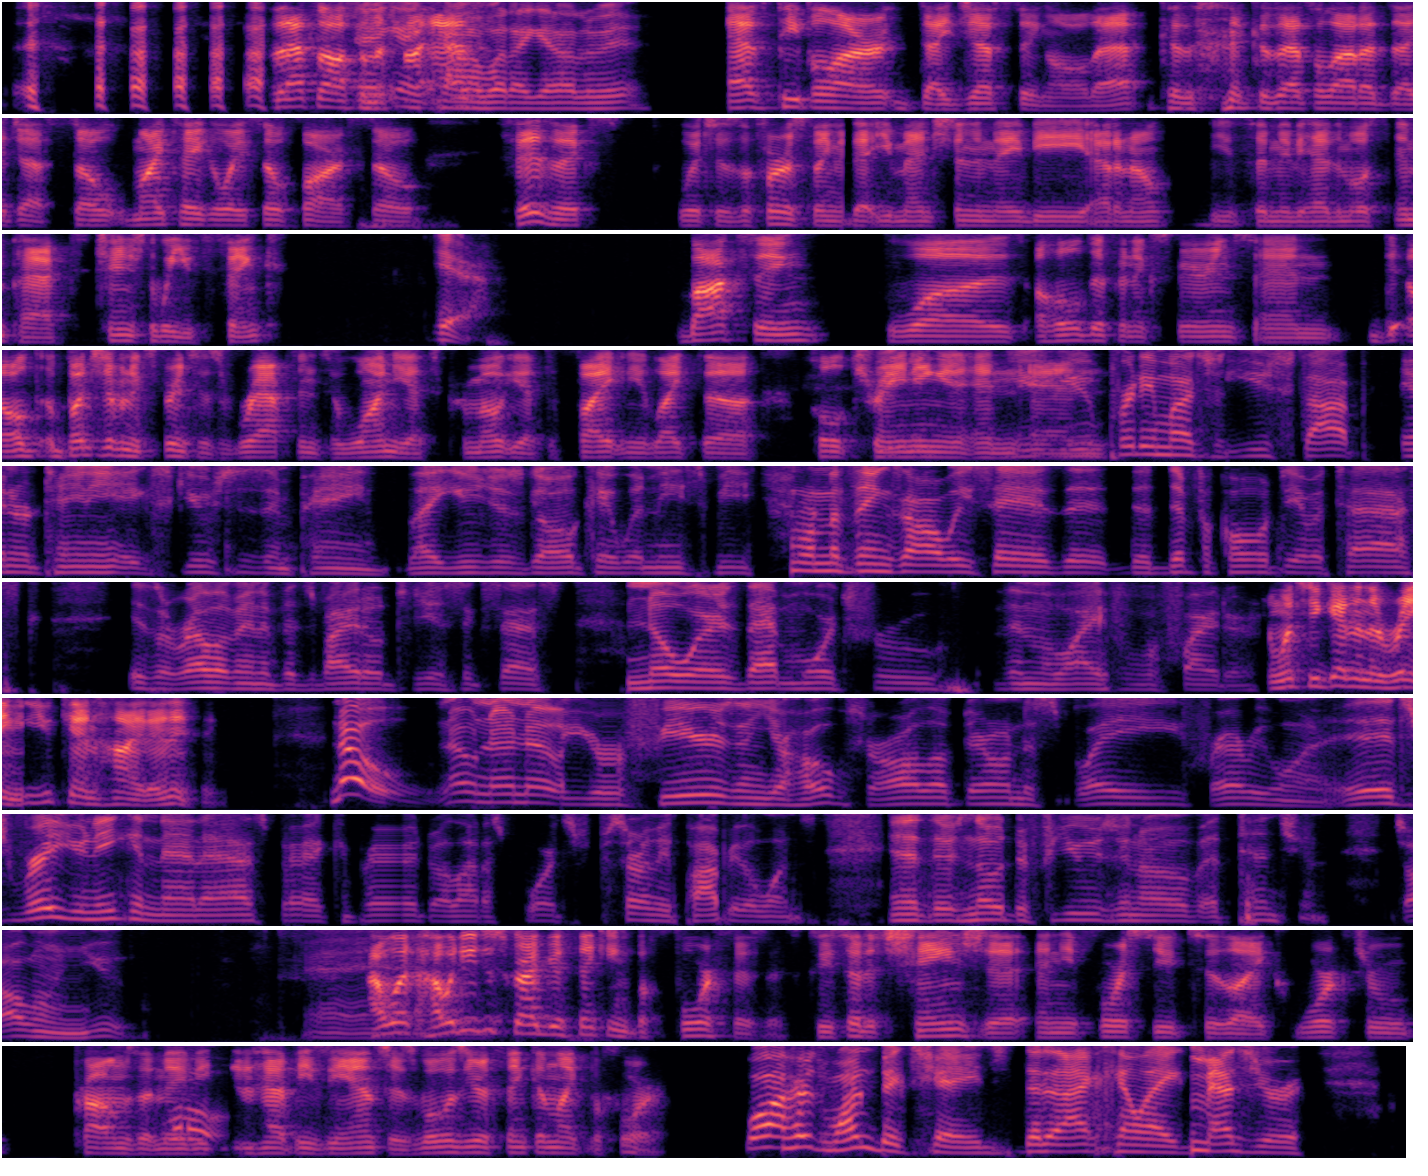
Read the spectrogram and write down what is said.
that's awesome. and, and kind of what I get out of it. As people are digesting all that, because because that's a lot of digest. So my takeaway so far. So physics, which is the first thing that you mentioned, and maybe I don't know, you said maybe had the most impact, changed the way you think. Yeah. Boxing was a whole different experience and a bunch of different experiences wrapped into one. You have to promote, you have to fight, and you like the whole training and, you, and you pretty much you stop entertaining excuses and pain. Like you just go, okay, what needs to be. One of the things I always say is that the difficulty of a task is irrelevant if it's vital to your success. Nowhere is that more true than the life of a fighter. And once you get in the ring, you can't hide anything. No, no, no, no. Your fears and your hopes are all up there on display for everyone. It's very unique in that aspect compared to a lot of sports, certainly popular ones, and that there's no diffusion of attention. It's all on you. And, how would how would you um, describe your thinking before physics? Because you said it changed it and it forced you to like work through problems that maybe didn't have easy answers. What was your thinking like before? Well, here's one big change that I can like measure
